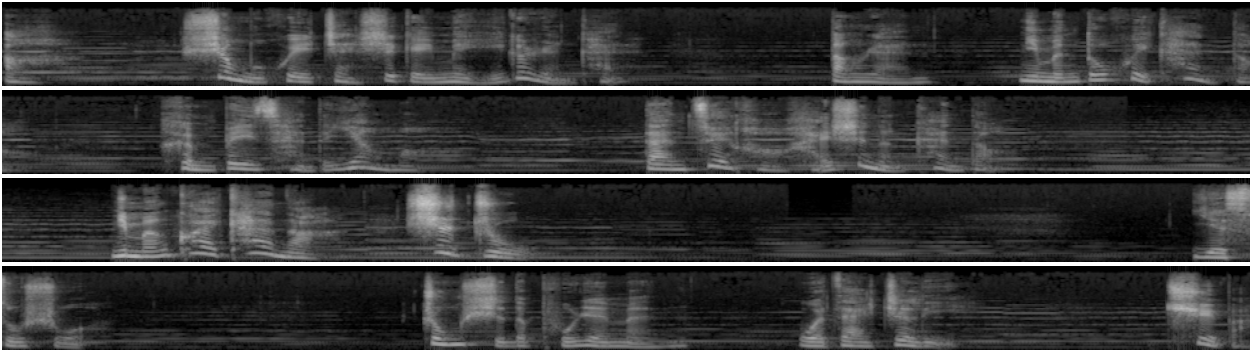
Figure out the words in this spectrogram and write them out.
啊，圣母会展示给每一个人看，当然，你们都会看到。很悲惨的样貌，但最好还是能看到。你们快看呐，是主！耶稣说：“忠实的仆人们，我在这里，去吧。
